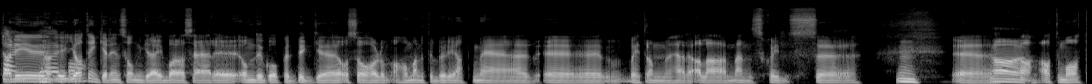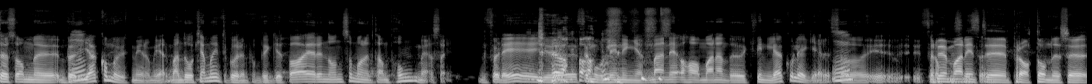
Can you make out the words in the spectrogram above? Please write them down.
Ja, det är ju, jag tänker en sån grej, bara så här, eh, om du går på ett bygge och så har, de, har man inte börjat med eh, vad heter de här, alla mensskydds... Eh, Mm. eh, ja. ja, automater som eh, börjar Mm. komma ut mer och mer. Men då kan man inte gå runt på bygget. Bara, är det någon som har en tampong med sig? För det är ju Ja. förmodligen ingen. Men eh, har man ändå kvinnliga kollegor så Mm. eh, behöver man inte prata om det. Så,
